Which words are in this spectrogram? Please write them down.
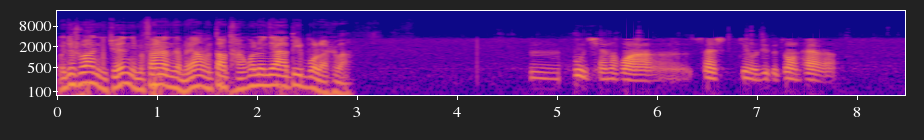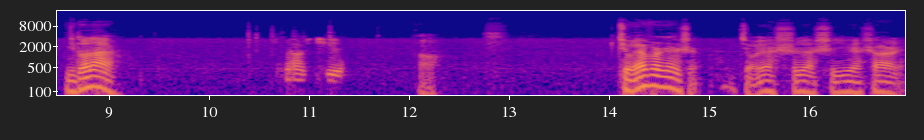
我就说，你觉得你们发展怎么样了？到谈婚论嫁的地步了，是吧？嗯，目前的话算是进入这个状态了。你多大呀？二十七。啊，九月份认识，九月、十月、十一月、十二月，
